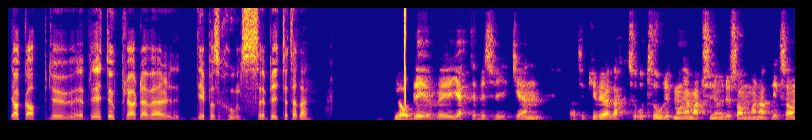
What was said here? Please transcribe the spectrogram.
Jakob, du blir lite upprörd över det positionsbytet eller? Jag blev jättebesviken. Jag tycker vi har lagt så otroligt många matcher nu under sommaren att liksom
